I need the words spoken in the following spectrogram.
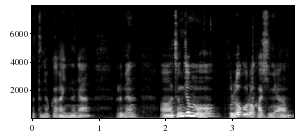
어떤 효과가 있느냐 그러면 어, 정전무 블로그로 가시면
